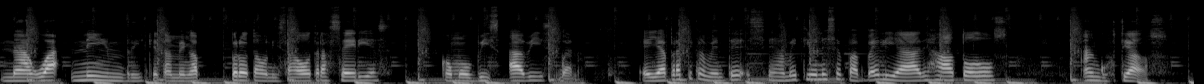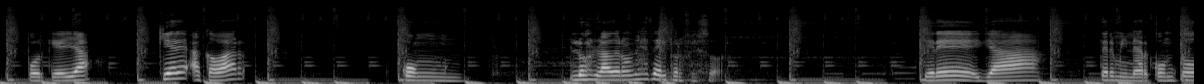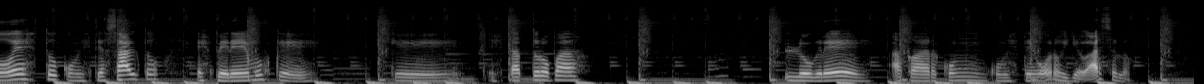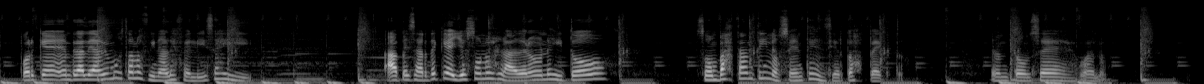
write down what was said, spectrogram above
Nawa Ninri, que también ha protagonizado otras series como Vis a Vis. Bueno, ella prácticamente se ha metido en ese papel y ha dejado a todos angustiados, porque ella quiere acabar con los ladrones del profesor quiere ya terminar con todo esto, con este asalto. Esperemos que, que esta tropa logre acabar con, con, este oro y llevárselo. Porque en realidad a mí me gustan los finales felices y a pesar de que ellos son los ladrones y todo, son bastante inocentes en cierto aspecto. Entonces, bueno,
